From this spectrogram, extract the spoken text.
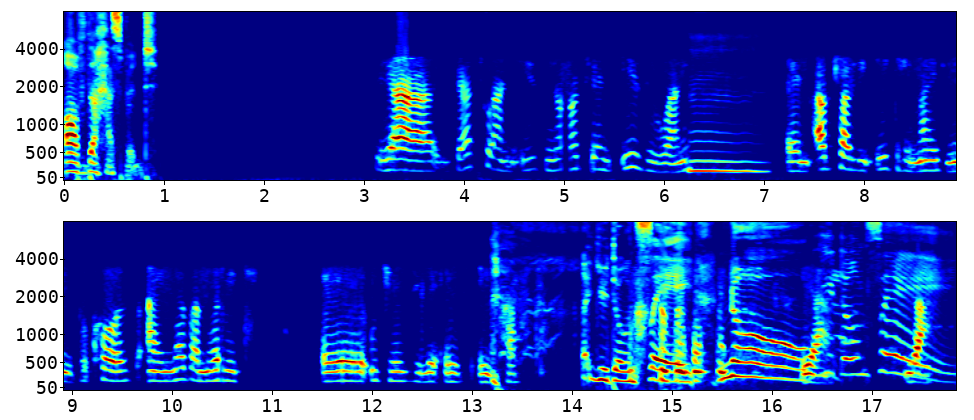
of the husband? Yeah, that one is not an easy one. Mm. And actually, it reminds me because I never married uh, Ujezile as a pastor. You don't say. no, Yeah. you don't say. Yeah.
